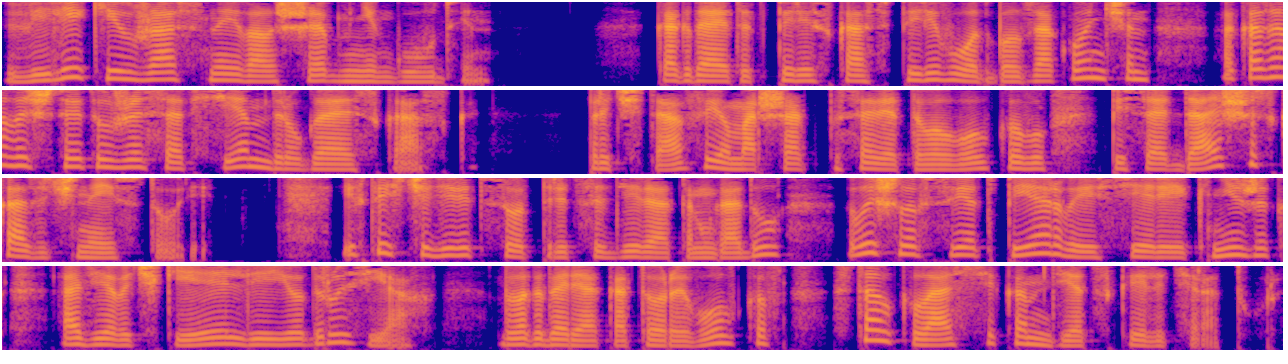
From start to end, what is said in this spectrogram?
«Великий ужасный волшебник Гудвин». Когда этот пересказ-перевод был закончен, оказалось, что это уже совсем другая сказка. Прочитав ее, Маршак посоветовал Волкову писать дальше сказочные истории и в 1939 году вышла в свет первая из серии книжек о девочке Элли и ее друзьях, благодаря которой Волков стал классиком детской литературы.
